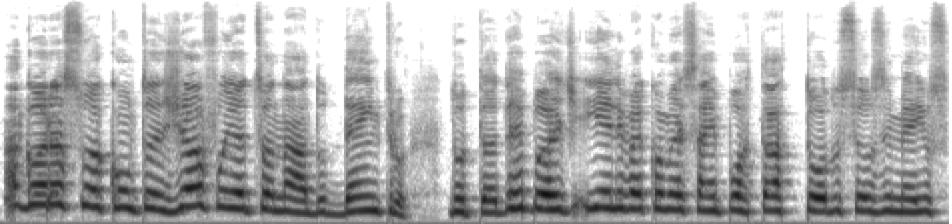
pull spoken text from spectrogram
Agora a sua conta já foi adicionado dentro do Thunderbird e ele vai começar a importar todos os seus e-mails,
